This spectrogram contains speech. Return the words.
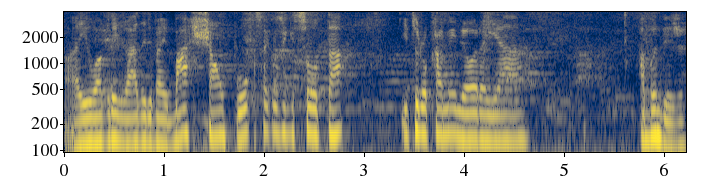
Aí o agregado ele vai baixar um pouco, você vai conseguir soltar e trocar melhor aí a, a bandeja.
